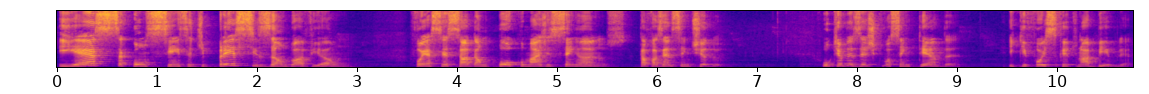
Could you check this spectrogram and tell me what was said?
E essa consciência de precisão do avião foi acessada há um pouco mais de 100 anos. Tá fazendo sentido? O que eu desejo que você entenda e que foi escrito na Bíblia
